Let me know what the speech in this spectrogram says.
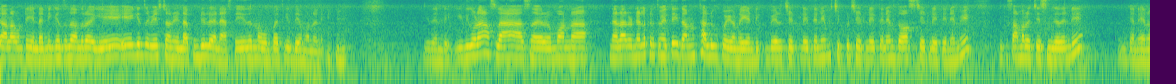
చాలా ఉంటాయండి అన్ని గింజలు అందులో ఏ ఏ గింజ వేస్ట్ అనండి ఆ కుండీలో వేస్తే ఏదన్నా ఒకటి బతికిద్దేమోనని. ఇదండి ఇది కూడా అసలు మొన్న నెల రెండు నెలల క్రితం అయితే ఇదంతా అలుగుపోయి ఉన్నాయండి. బీర చెట్లు అయితేనేమి చిక్కుడు చెట్లు అయితేనేమి దోస చెట్లు అయితేనేమి ఇంకా సమ్మర్ వచ్చేసింది కదండి. ఇంకా నేను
